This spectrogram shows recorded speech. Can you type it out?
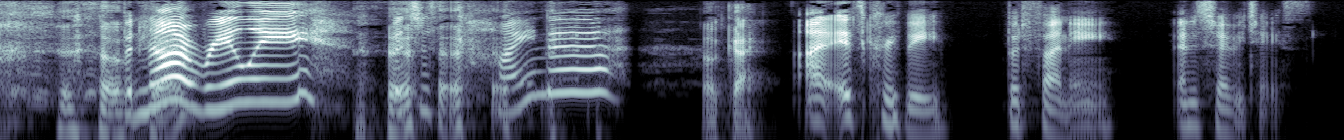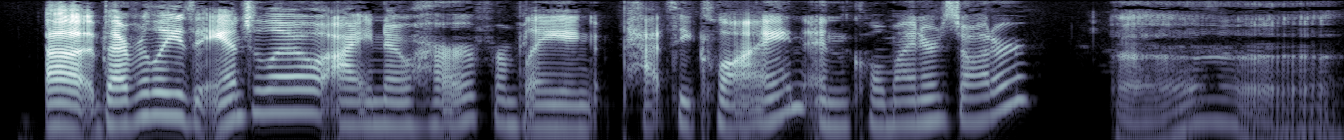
but not really. But just kind of. Okay. Uh, it's creepy, but funny, and it's Chevy Chase. Uh, Beverly D'Angelo, I know her from playing Patsy Cline in Coal Miner's Daughter. Ah.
